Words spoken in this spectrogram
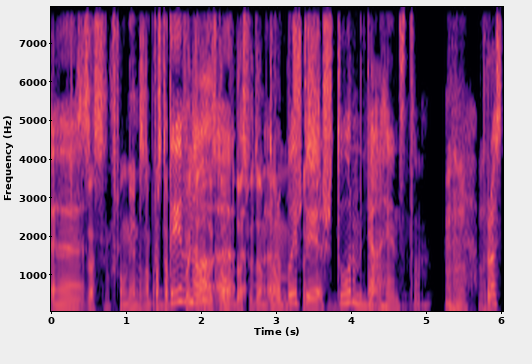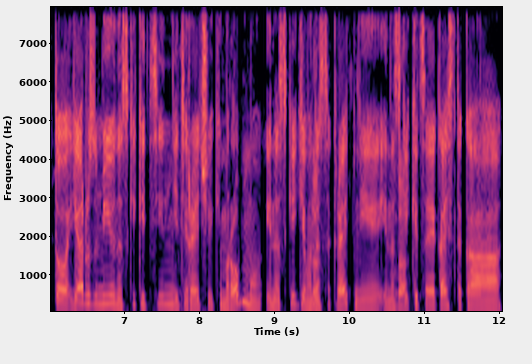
е, Засинхронізм, просто дивно, поділились е, досвідом. Там, робити щось. штурм для Да. агентства. Просто я розумію, наскільки цінні ті речі, які ми робимо, і наскільки вони Да. секретні, і наскільки це якась така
